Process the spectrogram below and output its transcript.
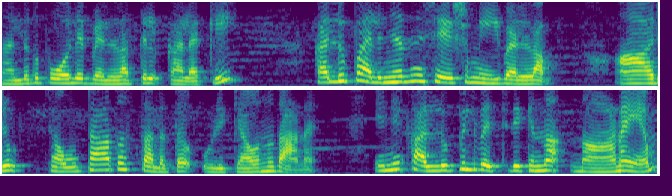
നല്ലതുപോലെ വെള്ളത്തിൽ കലക്കി കല്ലുപ്പ് അലിഞ്ഞതിന് ശേഷം ഈ വെള്ളം ആരും ചവിട്ടാത്ത സ്ഥലത്ത് ഒഴിക്കാവുന്നതാണ്. ഇനി കല്ലുപ്പിൽ വെച്ചിരിക്കുന്ന നാണയം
